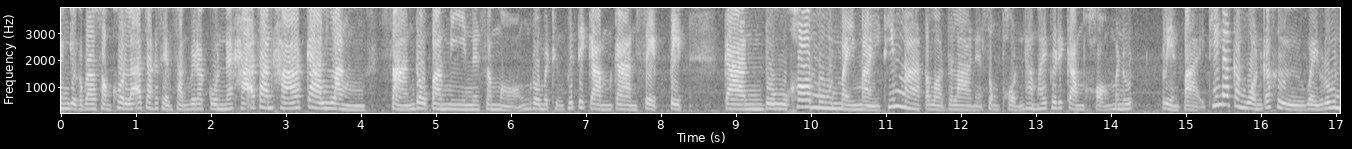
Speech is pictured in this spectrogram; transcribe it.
ยังอยู่กับเราสองคนและอาจารย์เกษมสันต์วิรกุลนะคะ อาจารย์คะการหลั่งสารโดปามีนในสมอง รวมไปถึงพฤติกรรมการเสพติด การดูข้อมูลใหม่ๆ ที่มาตลอดเวลาเนี่ยส่งผลทำให้พฤติกรรมของมนุษย์เปลี่ยนไป ที่น่ากังวลก็คือวัยรุ่น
